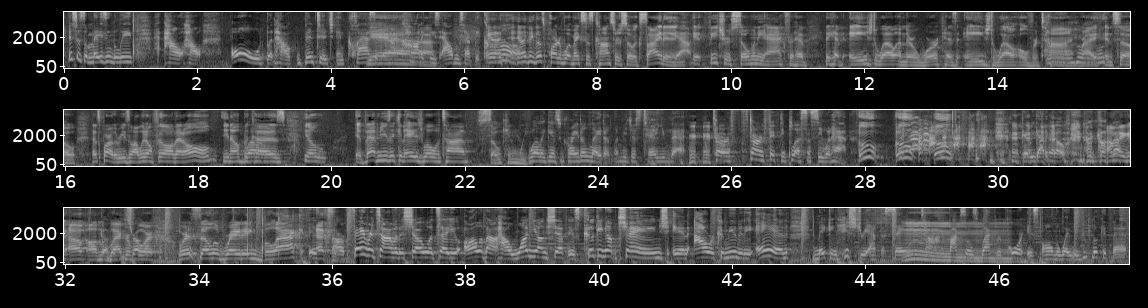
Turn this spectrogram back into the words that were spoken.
it's just amazing to believe how how old but how vintage and classic yeah. and iconic these albums have become and I, th- and I, think that's part of what makes this concert so exciting yeah. it features so many acts that have they have aged well and their work has aged well over time mm-hmm. right and so that's part of the reason why we don't feel all that old you know because well, you know if that music can age well with time, so can we. Well, it gets greater later. Let me just tell you that. turn turn 50 plus and see what happens. Ooh, ooh, ooh. okay, we gotta go. Coming up on the Black Report, we're celebrating Black it's excellence. Our favorite time of the show. We'll tell you all about how one young chef is cooking up change in our community and making history at the same mm. time. Fox Soul's Black Report is on the way. Will you look at that?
